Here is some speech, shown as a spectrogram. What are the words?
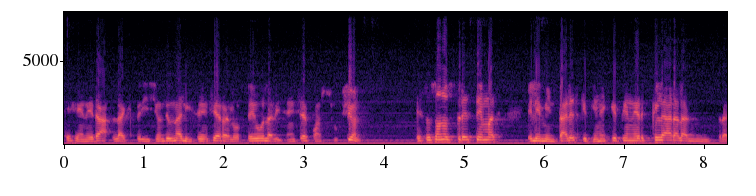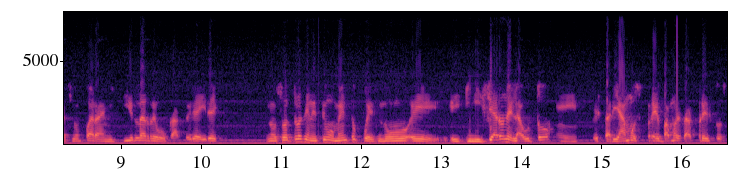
que genera la expedición de una licencia de reloteo o la licencia de construcción? Estos son los tres temas elementales que tiene que tener clara la administración para emitir la revocatoria directa. Nosotros en este momento pues no eh, iniciaron el auto, eh, estaríamos, vamos a estar prestos,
